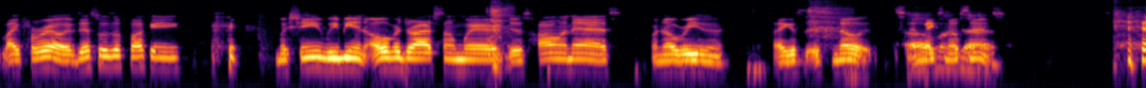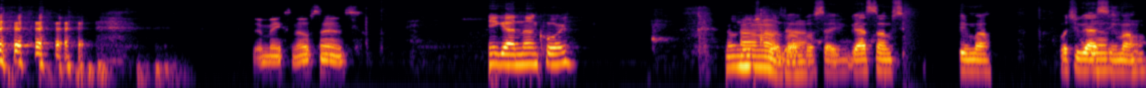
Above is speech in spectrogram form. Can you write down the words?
Like for real. If this was a fucking machine, we'd be in overdrive somewhere, just hauling ass for no reason. Like it's it's no, it's, it oh makes no God. sense. it makes no sense. You ain't got none, Corey. No news. I don't know, I was say you got some, Simo. What you got, Simo?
